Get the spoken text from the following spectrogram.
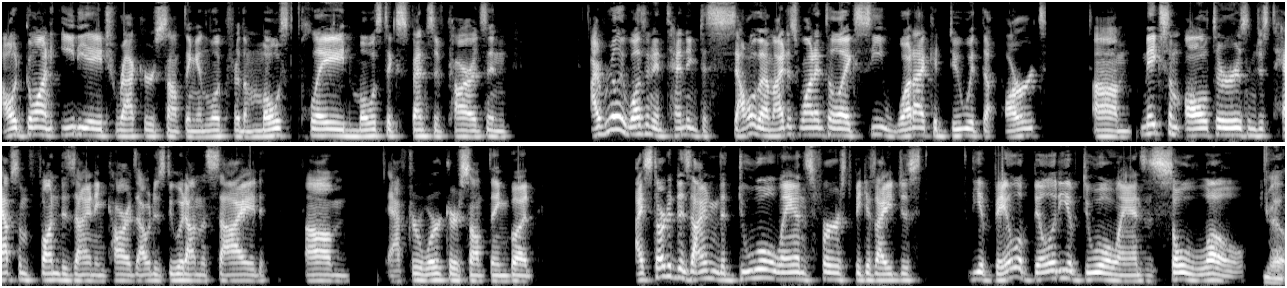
I would go on EDH Rec or something and look for the most played, most expensive cards and I really wasn't intending to sell them. I just wanted to like see what I could do with the art, um, make some altars and just have some fun designing cards. I would just do it on the side. Um, after work or something. But I started designing the dual lands first because I just the availability of dual lands is so low. Yeah.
